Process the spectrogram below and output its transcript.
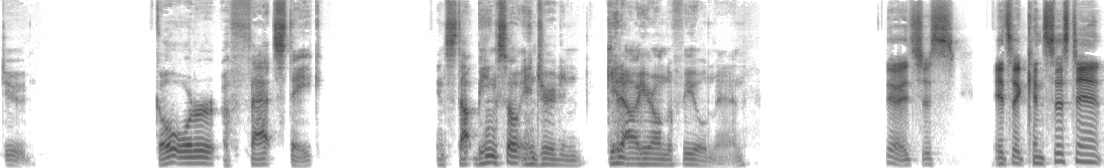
dude, go order a fat steak and stop being so injured and get out here on the field, man. Yeah, it's just it's a consistent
